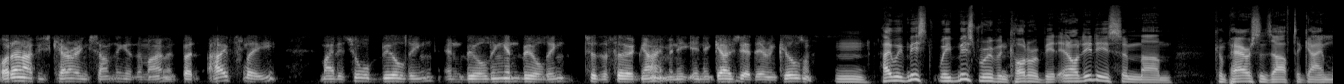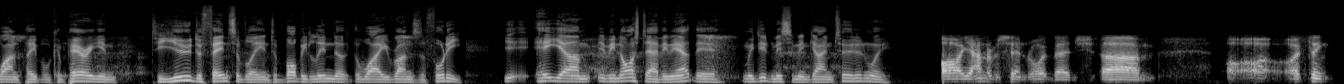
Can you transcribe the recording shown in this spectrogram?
I don't know if he's carrying something at the moment, but hopefully, mate, it's all building and building and building to the third game, and he, and he goes out there and kills them. Mm. Hey, we've missed we've missed Reuben Cotter a bit, and I did hear some um, comparisons after game one. People comparing him to you defensively and to Bobby Lindner the way he runs the footy. He um, it'd be nice to have him out there. We did miss him in game two, didn't we? Oh, you're 100% right, Badge. Um, I, I think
